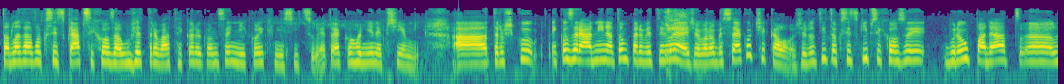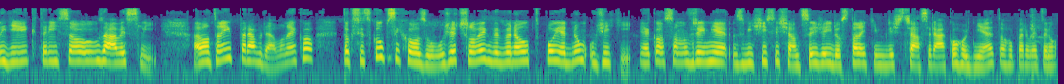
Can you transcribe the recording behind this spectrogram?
tahle ta toxická psychóza může trvat jako dokonce několik měsíců. Je to jako hodně nepříjemný. A trošku jako zrádný na tom pervitinu je, že ono by se jako čekalo, že do té toxické psychózy budou padat uh, lidi, kteří jsou závislí. Ale to není pravda. On jako toxickou psychózu může člověk vyvinout po jednom užití. Jako samozřejmě zvýší si šanci, že ji dostane tím, když třeba si dá jako hodně toho pervitinu.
